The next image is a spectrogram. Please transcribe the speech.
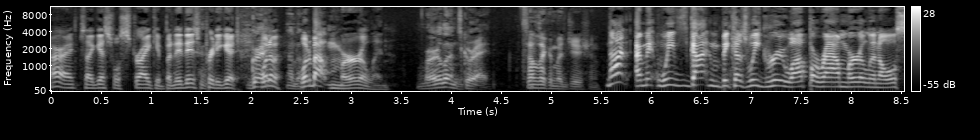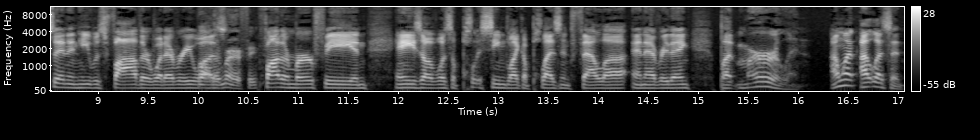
All right, so I guess we'll strike it. But it is pretty good. Great. What, about, what about Merlin? Merlin's great. Sounds like a magician. Not. I mean, we've gotten because we grew up around Merlin Olsen, and he was father, whatever he was, Father was, Murphy. Father Murphy, and and he's a, was a seemed like a pleasant fella and everything. But Merlin, I want. I listen.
